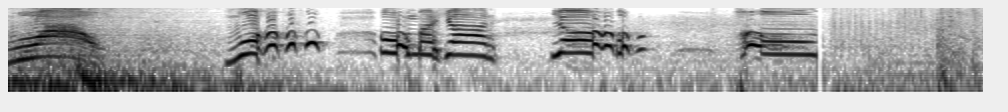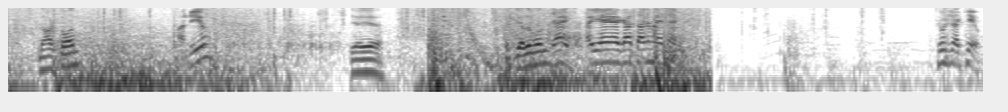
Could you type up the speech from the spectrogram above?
Wow! Whoa! Oh my god! Yo! Oh! Knocked one. Under you? Yeah, yeah. Got the other one? Yeah, I- yeah, yeah, I got dynamite in there. Told you I kill.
